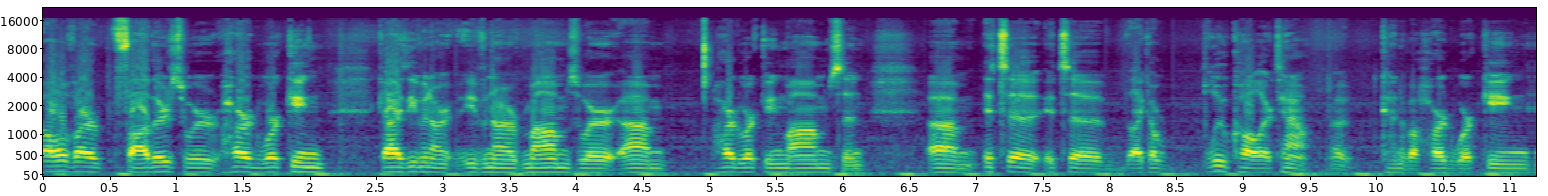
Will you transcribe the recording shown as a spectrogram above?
all of our fathers were hardworking guys. Even our even our moms were um, hardworking moms, and um, it's a it's a like a blue collar town, a, kind of a hardworking,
